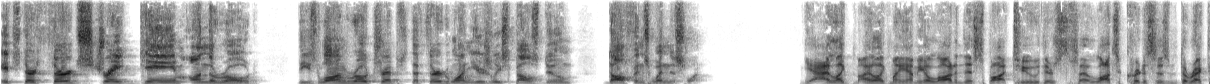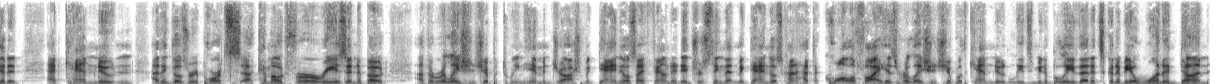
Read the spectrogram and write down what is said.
it's their third straight game on the road. These long road trips, the third one usually spells doom. Dolphins win this one. Yeah, I like I like Miami a lot in this spot too. There's uh, lots of criticism directed at, at Cam Newton. I think those reports uh, come out for a reason about uh, the relationship between him and Josh McDaniels. I found it interesting that McDaniels kind of had to qualify his relationship with Cam Newton. Leads me to believe that it's going to be a one and done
